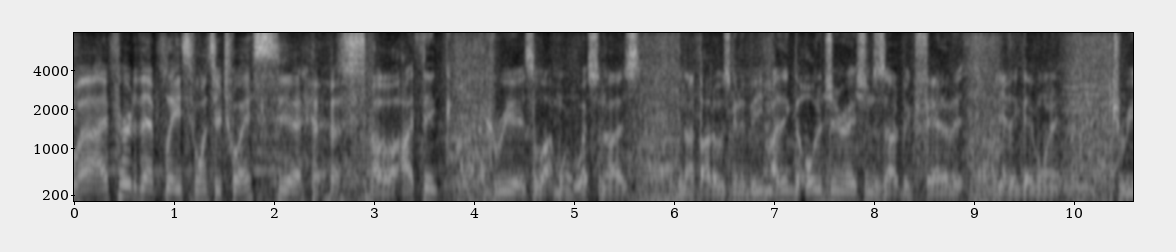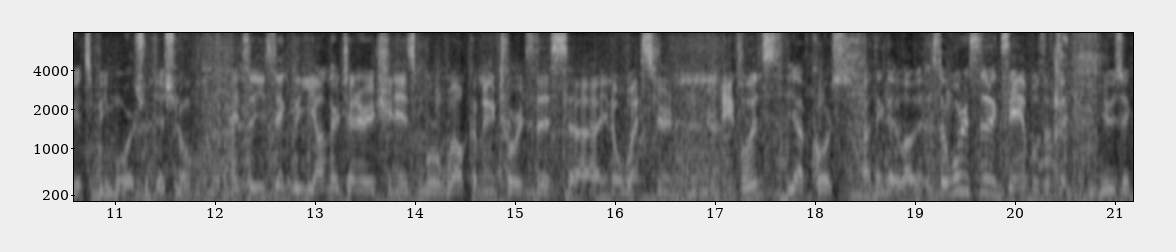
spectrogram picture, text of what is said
Well, I've heard of that place once or twice. Yeah. Oh, I think Korea is a lot more westernized than I thought it was going to be. I think the older generation is not a big fan of it. I think they want it, Korea to be more traditional. and so you think the younger generation is more welcoming towards this, uh, you know, Western influence? Yeah, of course. I think they love it. So what are some examples of it? Music,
